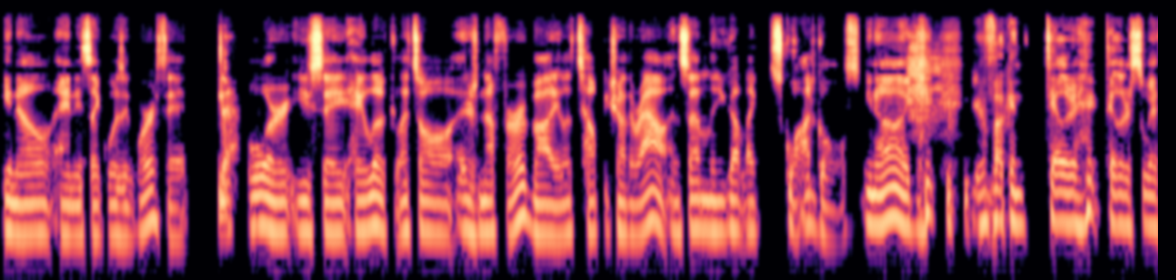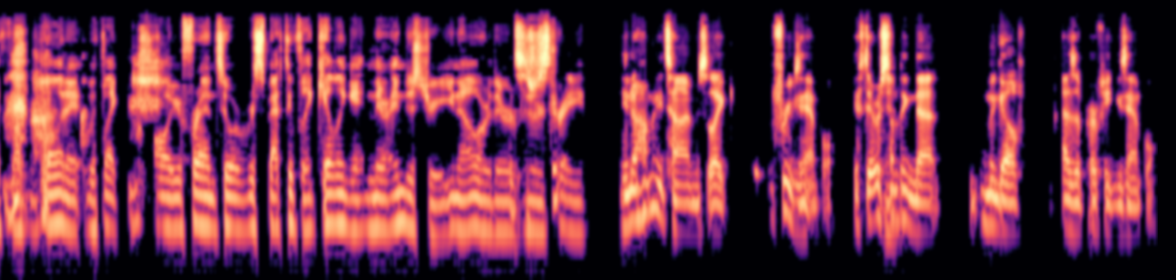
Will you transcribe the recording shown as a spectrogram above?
you know, and it's like, was it worth it? Yeah. Or you say, hey, look, let's all, there's enough for everybody. Let's help each other out. And suddenly you got like squad goals, you know, like you're fucking Taylor, Taylor Swift like blowing it with like all your friends who are respectively killing it in their industry, you know, or their, their trade. You know how many times, like, for example, if there was yeah. something that Miguel as a perfect example.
